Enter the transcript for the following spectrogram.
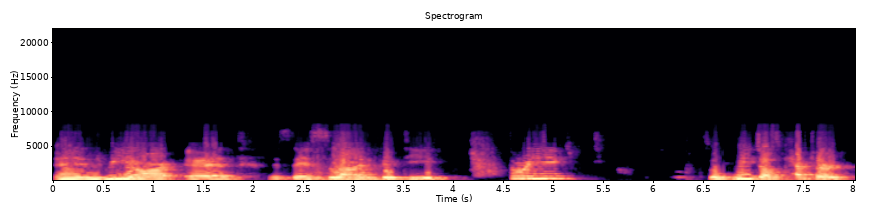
And we are at let's say slide 53. So we just captured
